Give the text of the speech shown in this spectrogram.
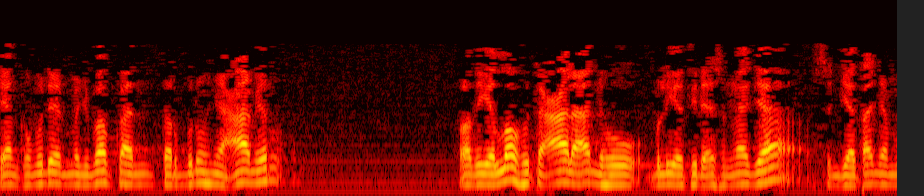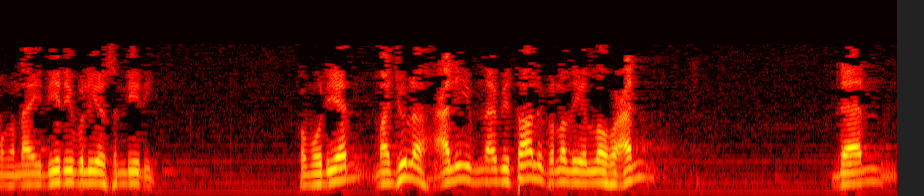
yang kemudian menyebabkan terbunuhnya Amir radhiyallahu taala anhu beliau tidak sengaja senjatanya mengenai diri beliau sendiri. Kemudian majulah Ali bin Abi Thalib radhiyallahu an dan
